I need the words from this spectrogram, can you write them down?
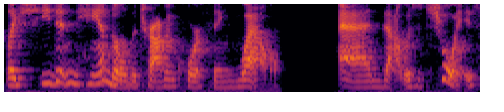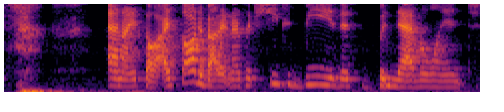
like she didn't handle the travancore thing well and that was a choice and i thought i thought about it and i was like she could be this benevolent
